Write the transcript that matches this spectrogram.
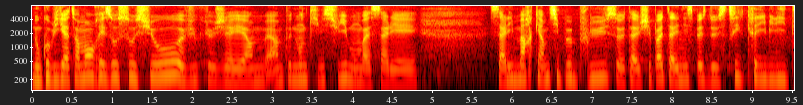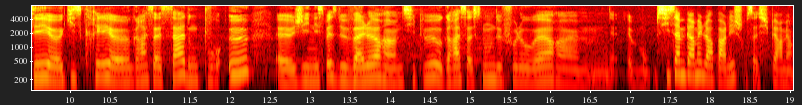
Donc obligatoirement, réseaux sociaux, vu que j'ai un, un, peu de monde qui me suit, bon, bah, ça les ça les marque un petit peu plus. As, je sais pas, tu as une espèce de street crédibilité euh, qui se crée euh, grâce à ça. Donc pour eux, euh, j'ai une espèce de valeur un petit peu euh, grâce à ce nombre de followers. Euh, bon, si ça me permet de leur parler, je trouve ça super bien.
